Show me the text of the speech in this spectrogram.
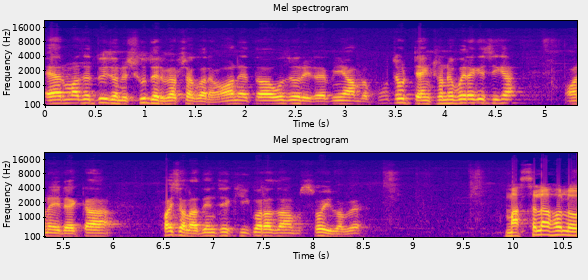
এর মাঝে দুইজনে সুদের ব্যবসা করে। অনেক তো হুজুর এটা নিয়ে আমরা প্রচুর টেনশনে পড়ে গেছি গা। অনেক এটা একটা ফয়সালা দিন যে কি করা যায় সহিভাবে। মাসালা হলো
